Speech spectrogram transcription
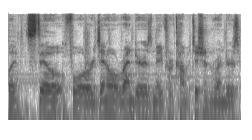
but still for general renders maybe for competition renders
